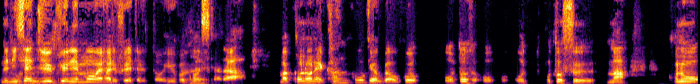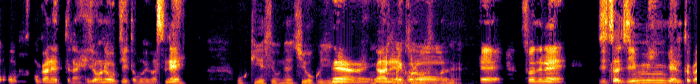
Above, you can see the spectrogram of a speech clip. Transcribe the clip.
で、2019年もやはり増えてるということですから、はい、まあ、このね、観光客がおこ落とす、落とす、まあ、このお金っていうのは非常に大きいと思いますね。大きいですよね、中国人、ね。やはりね、この、ね、ええそれでね、実は人民元とか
